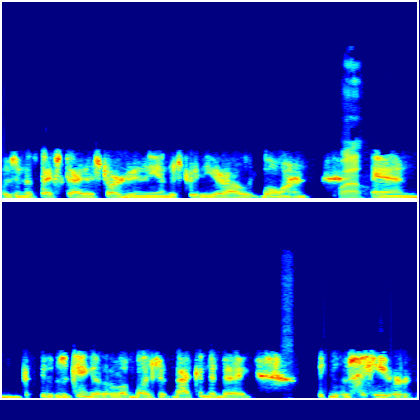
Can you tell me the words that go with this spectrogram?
was an effects guy that started in the industry the year I was born. Wow. and he was the king of the low budget back in the day. He was here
